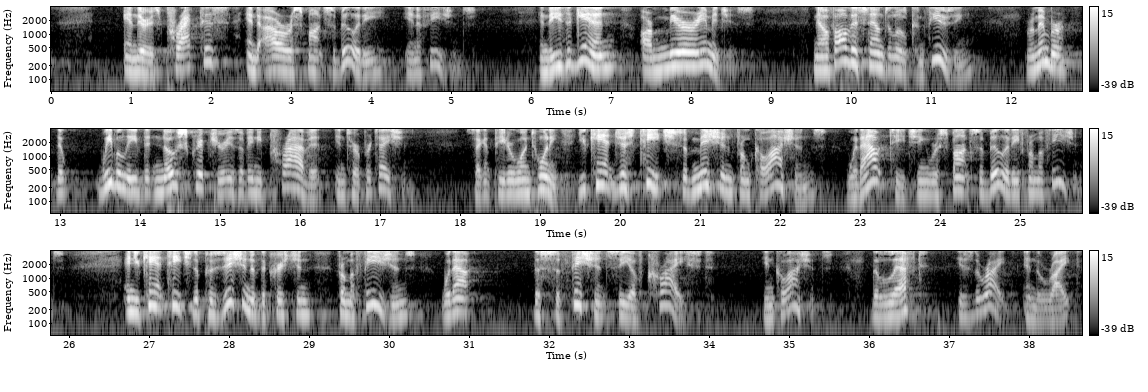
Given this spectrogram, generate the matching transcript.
and there is practice and our responsibility in Ephesians. And these, again, are mirror images. Now, if all this sounds a little confusing, remember that we believe that no scripture is of any private interpretation. 2 Peter 1:20. You can't just teach submission from Colossians without teaching responsibility from Ephesians. And you can't teach the position of the Christian from Ephesians without the sufficiency of Christ in Colossians. The left is the right, and the right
